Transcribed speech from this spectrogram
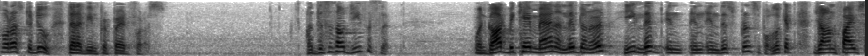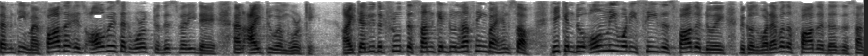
for us to do that have been prepared for us. But this is how Jesus lived. When God became man and lived on earth, he lived in, in, in this principle. Look at John 5:17. My Father is always at work to this very day, and I too am working. I tell you the truth, the Son can do nothing by himself. He can do only what he sees his Father doing, because whatever the Father does, the Son.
